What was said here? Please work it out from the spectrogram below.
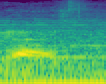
guys.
